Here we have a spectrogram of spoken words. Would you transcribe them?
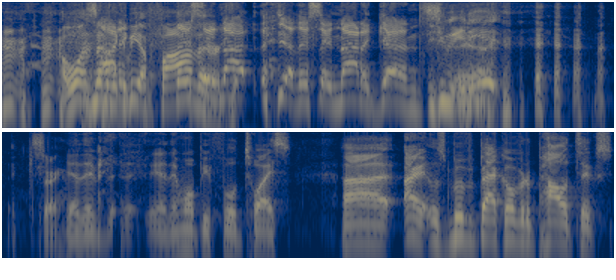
Yeah. I want someone that can be a They say father." not, yeah, they say not again. you idiot. Sorry. Yeah, they yeah they won't be fooled twice. Uh, all right, let's move it back over to politics.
